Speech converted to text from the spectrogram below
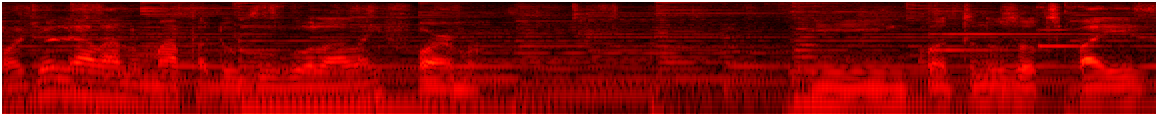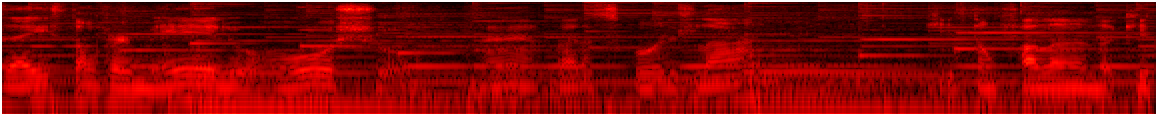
Pode olhar lá no mapa do Google lá, lá informa. E enquanto nos outros países aí estão vermelho, roxo, né? várias cores lá que estão falando que,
